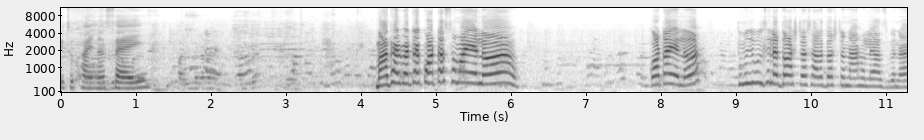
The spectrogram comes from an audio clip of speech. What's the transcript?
কিছু খায় না সাই মাথার বেটা কটার সময় এলো? কটা এলো? তুমি যে বলছিলে দশটা, সাড়ে দশটা না হলে আসবে না।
